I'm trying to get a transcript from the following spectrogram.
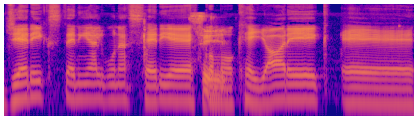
Jetix tenía algunas series como Chaotic, eh,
